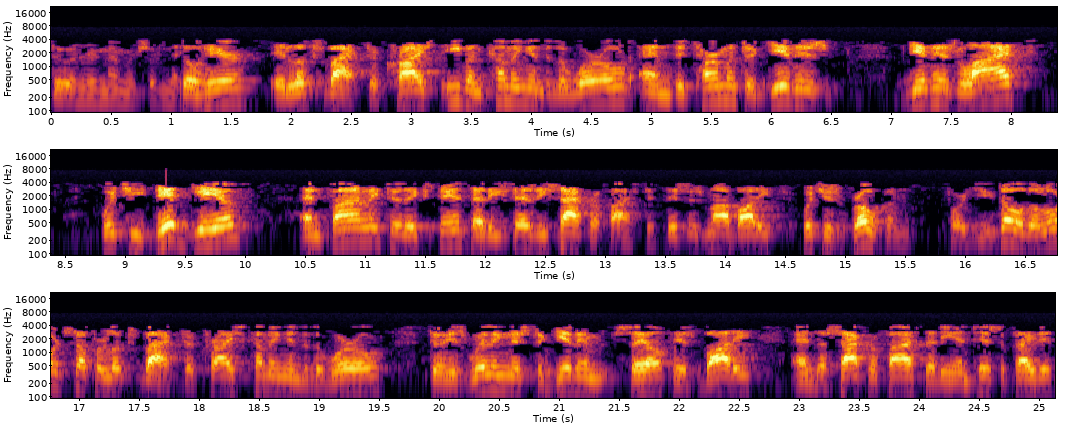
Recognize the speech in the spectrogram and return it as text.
do in remembrance of me. So here it looks back to Christ even coming into the world and determined to give his give his life, which he did give, and finally to the extent that he says he sacrificed it. This is my body which is broken for you. So the Lord's Supper looks back to Christ coming into the world, to his willingness to give himself, his body, and the sacrifice that he anticipated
